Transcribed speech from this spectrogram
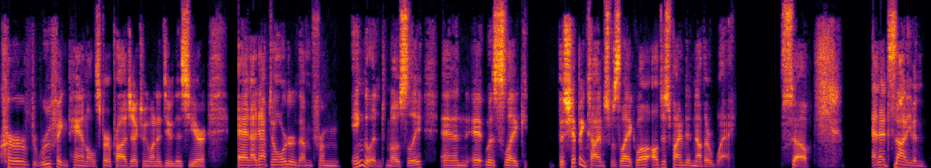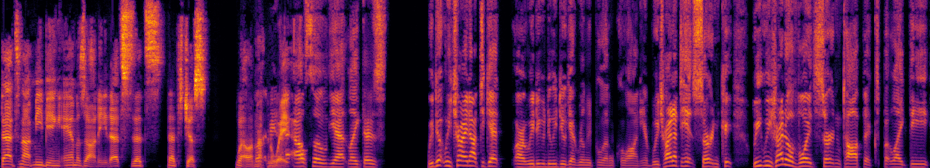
curved roofing panels for a project we want to do this year. And I'd have to order them from England mostly. And it was like the shipping times was like, well, I'll just find another way. So, and it's not even, that's not me being Amazon-y. That's, that's, that's just, well, I'm not going to wait. Also, yeah, like there's we do we try not to get or we do we do get really political on here. But we try not to hit certain we we try to avoid certain topics, but like the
